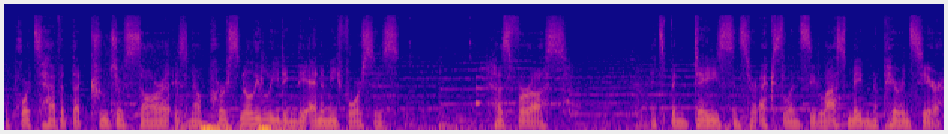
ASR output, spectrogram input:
Reports have it that Kujo Sara is now personally leading the enemy forces. As for us, it's been days since Her Excellency last made an appearance here.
